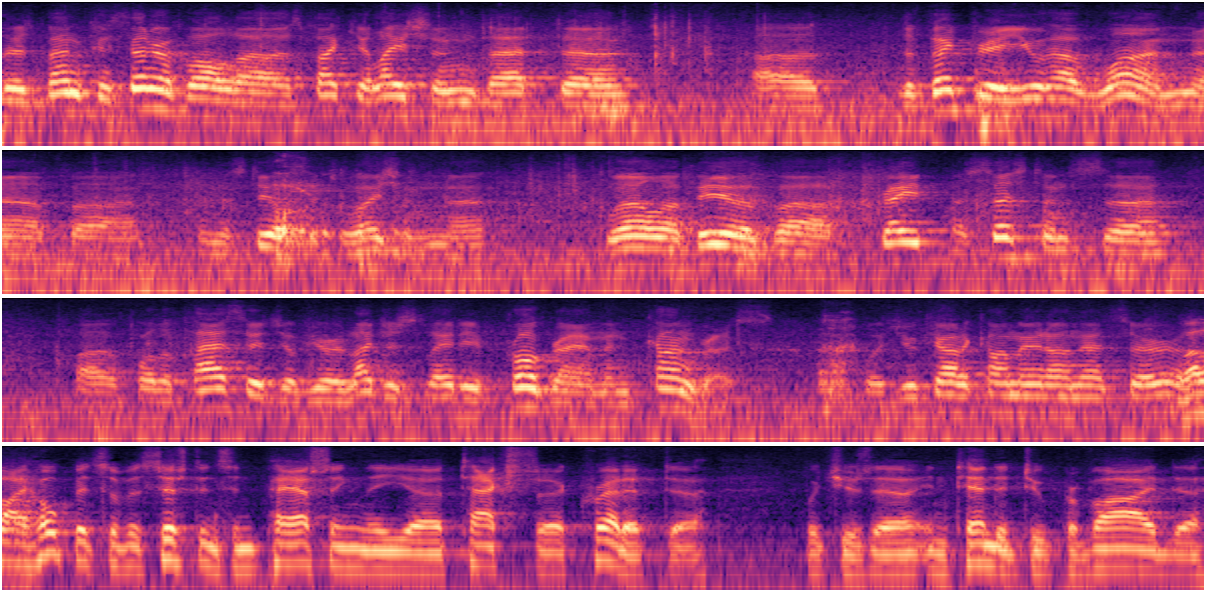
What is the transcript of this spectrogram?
there's been considerable speculation that the victory you have won uh, in the steel situation uh, will uh, be of great assistance for the passage of your legislative program in Congress. Would you care to comment on that, sir? Well, I hope it's of assistance in passing the uh, tax uh, credit, uh, which is uh, intended to provide, uh,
